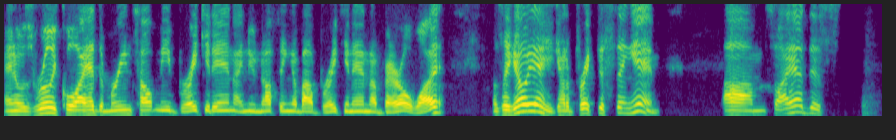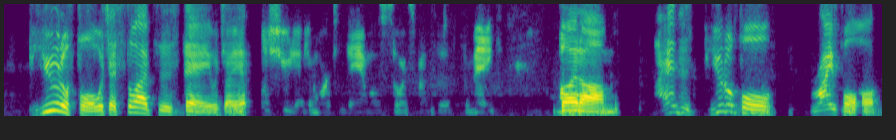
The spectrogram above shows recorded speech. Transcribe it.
and it was really cool. I had the Marines help me break it in. I knew nothing about breaking in a barrel. What? I was like, oh yeah, you got to break this thing in. Um, so I had this beautiful, which I still have to this day, which I don't shoot anymore because the ammo is so expensive to make. But um, I had this beautiful rifle,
